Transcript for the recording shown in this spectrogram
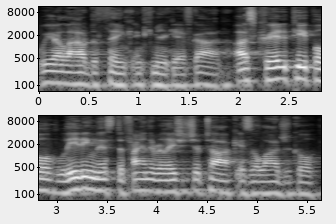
we are allowed to think and communicate with God. Us created people leading this define the relationship talk is illogical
